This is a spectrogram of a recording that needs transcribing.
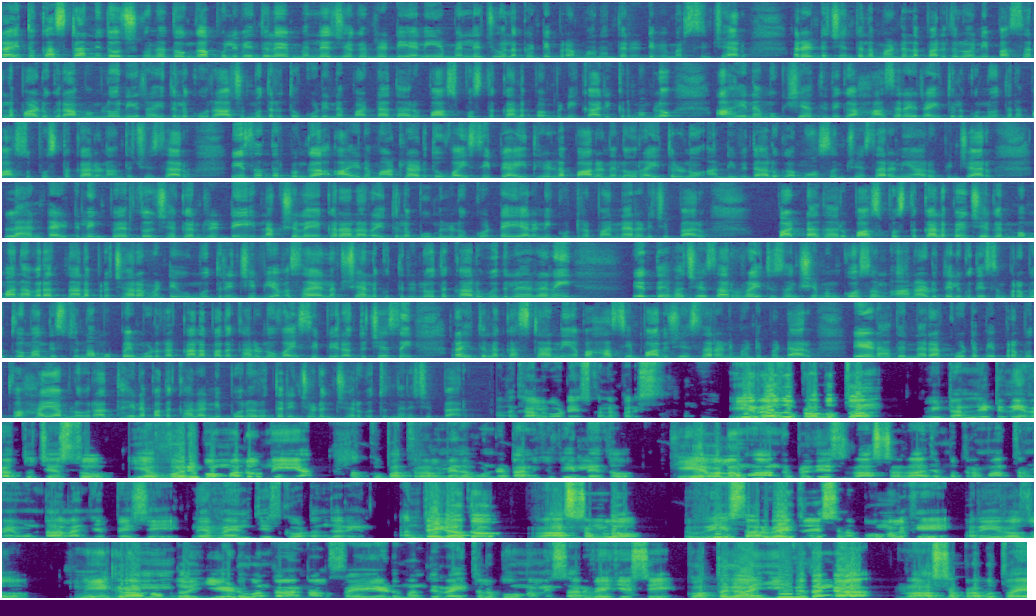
రైతు కష్టాన్ని దోచుకున్న దొంగ పులివెందుల ఎమ్మెల్యే జగన్ రెడ్డి అని ఎమ్మెల్యే జోలకంటి బ్రహ్మానందరెడ్డి విమర్శించారు. రెంటచింతల మండల పరిధిలోని పసర్లపాడు గ్రామంలోని రైతులకు రాజముద్రతో కూడిన పట్టాదారు పాస్ పుస్తకాల పంపిణీ కార్యక్రమంలో ఆయన ముఖ్య అతిథిగా హాజరై రైతులకు నూతన పాసు పుస్తకాలను అందజేశారు. ఈ సందర్భంగా ఆయన మాట్లాడుతూ వైసీపీ ఐదేళ్ళ పాలనలో రైతులను అన్ని విధాలుగా మోసం చేశారని ఆరోపించారు. ల్యాండ్ టైటిలింగ్ పేరుతో జగన్ రెడ్డి లక్షల ఎకరాల రైతుల భూములను కొట్టేయాలని కుట్ర పన్నారని చెప్పారు. పట్టాదారు పాస్ పుస్తకాలపై జగన్ బొమ్మ నవరత్నాల ప్రచారం వంటివి ముద్రించి వ్యవసాయ లక్ష్యాలకు త్రిలోదకాలు వదిలేరని ఎద్దేవా చేశారు. రైతు సంక్షేమం కోసం ఆనాడు తెలుగుదేశం ప్రభుత్వం అందిస్తున్న ముప్పై మూడు రకాల పథకాలను వైసీపీ రద్దు చేసి రైతుల కష్టాన్ని అపహాస్యం పాలు చేశారని మండిపడ్డారు. ఏడాదిన్నర కూటమి ప్రభుత్వ హయాంలో రద్దయిన పథకాలన్నీ పునరుద్ధరించడం జరుగుతుందని చెప్పారు. పథకాలు కూడా పరిస్థితి. ఈ రోజు ప్రభుత్వం వీటన్నిటిని రద్దు చేస్తూ ఎవ్వరి బొమ్మలు మీ హక్కు పత్రాల మీద ఉండటానికి వీల్లేదు కేవలం ఆంధ్రప్రదేశ్ రాష్ట్ర రాజముద్ర మాత్రమే ఉండాలని చెప్పేసి నిర్ణయం తీసుకోవడం జరిగింది. అంతేకాదు రాష్ట్రంలో రీసర్వే చేసిన భూములకి మరి ఈరోజు మీ గ్రామంలో ఏడు వందల నలభై ఏడు మంది రైతుల భూముల్ని సర్వే చేసి కొత్తగా ఈ విధంగా రాష్ట్ర ప్రభుత్వ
